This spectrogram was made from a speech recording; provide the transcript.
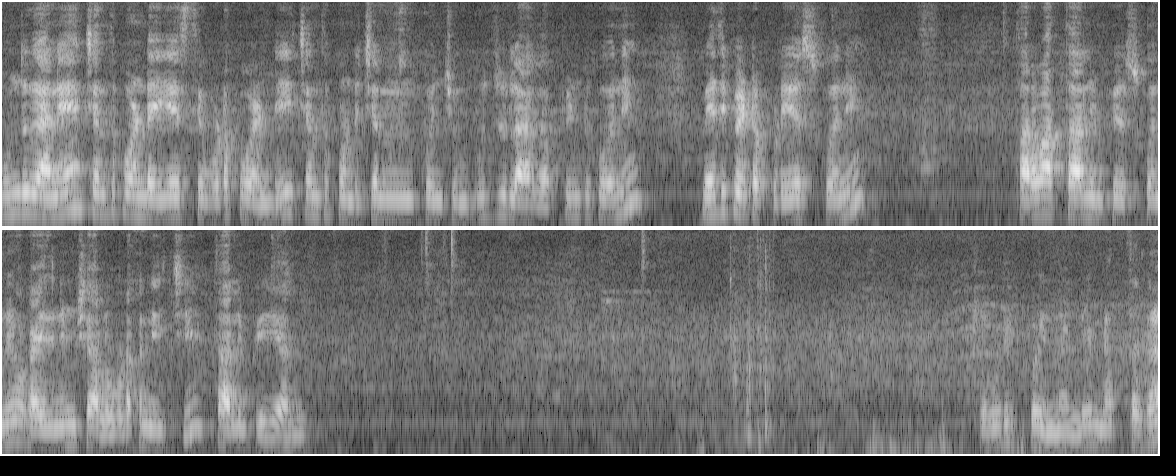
ముందుగానే చింతపండు వేస్తే ఉడకవండి. చింతపండు చిన్న కొంచెం గుజ్జులాగా పిండుకొని మెదిపేటప్పుడు వేసుకొని తర్వాత తాలింపు వేసుకొని ఒక ఐదు నిమిషాలు ఉడకనిచ్చి తాలింపు వేయాలి. ఇట్లా ఉడికిపోయిందండి మెత్తగా.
